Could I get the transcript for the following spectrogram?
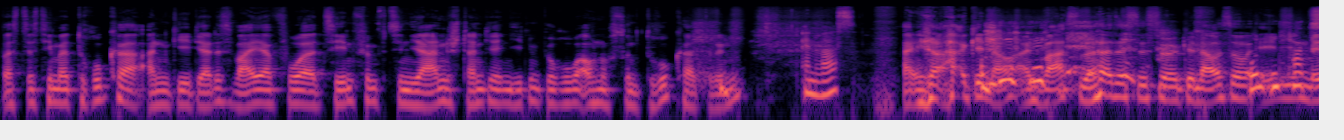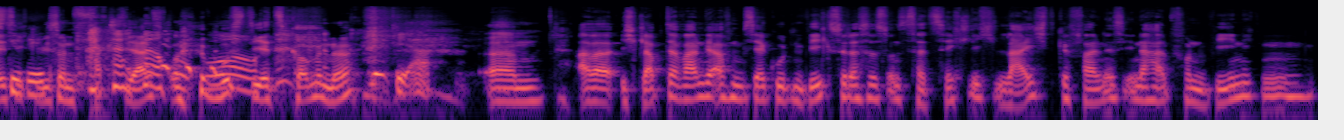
was das Thema Drucker angeht. Ja, das war ja vor 10, 15 Jahren, stand ja in jedem Büro auch noch so ein Drucker drin. Ein was? Ein, ja, genau, ein was. Ne? Das ist so genauso alienmäßig wie so ein Fax. Ja, das wow. musste jetzt kommen. Ne? Ja. Ähm, aber ich glaube, da waren wir auf einem sehr guten Weg, so dass es uns tatsächlich leicht gefallen ist, innerhalb von wenigen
